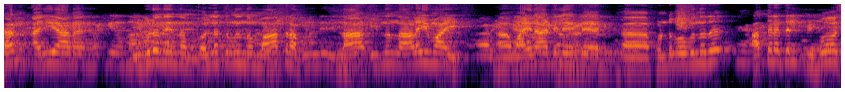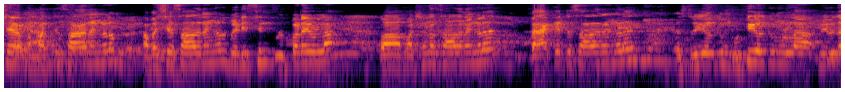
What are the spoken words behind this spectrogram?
ടൺ അരിയാണ് ഇവിടെ നിന്നും കൊല്ലത്തു നിന്നും മാത്രം ഇന്നും നാളെയുമായി വയനാട്ടിലേക്ക് കൊണ്ടുപോകുന്നത്. അത്തരത്തിൽ വിഭവശേഖരണം മറ്റ് സാധനങ്ങളും അവശ്യ സാധനങ്ങൾ മെഡിസിൻ ഉൾപ്പെടെയുള്ള ഭക്ഷണ സാധനങ്ങൾ പാക്കറ്റ് സാധനങ്ങൾ സ്ത്രീകൾക്കും കുട്ടികൾക്കുമുള്ള വിവിധ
